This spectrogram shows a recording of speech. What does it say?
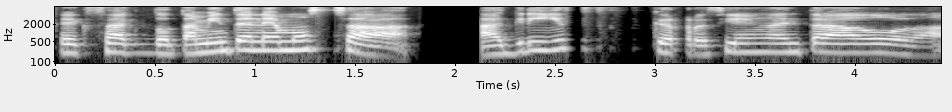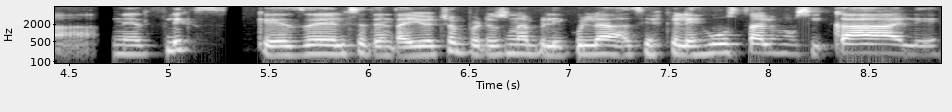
Exacto, también tenemos a, a Gris, que recién ha entrado a Netflix, que es del 78, pero es una película, si es que les gusta los musicales,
